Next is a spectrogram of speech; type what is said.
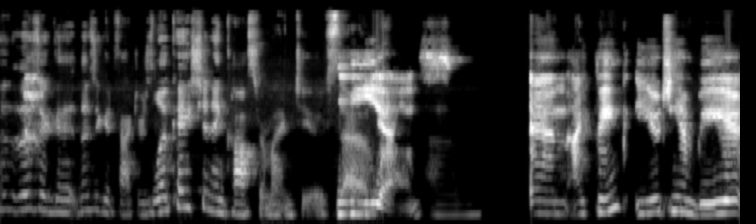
Those are good. Those are good factors. Location and cost for mine too. So yes, um, and I think UTMB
